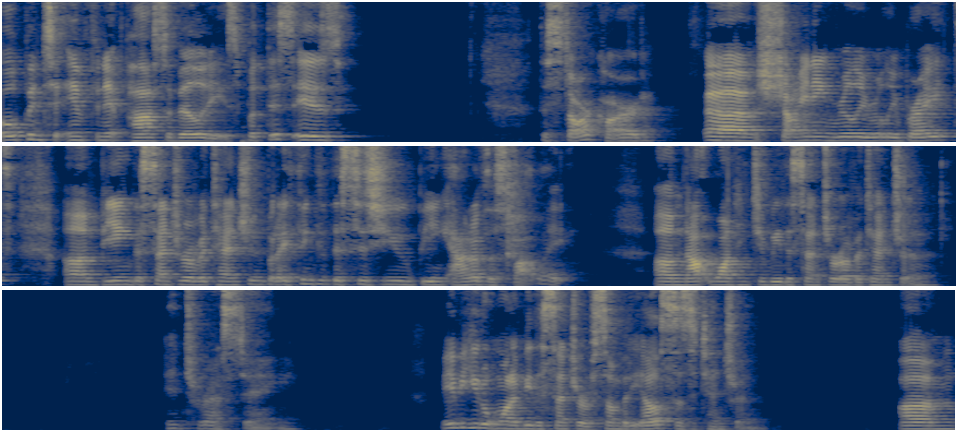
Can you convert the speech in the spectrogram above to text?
open to infinite possibilities. But this is the star card, uh, shining really, really bright, um, being the center of attention. But I think that this is you being out of the spotlight, um, not wanting to be the center of attention. Interesting. Maybe you don't want to be the center of somebody else's attention. Um,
